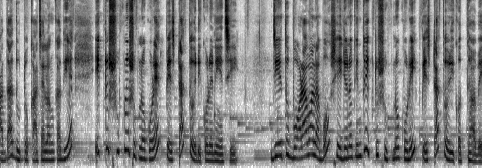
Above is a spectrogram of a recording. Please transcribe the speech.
আদা, দুটো কাঁচা লঙ্কা দিয়ে একটু শুকনো শুকনো করে পেস্টটা তৈরি করে নিয়েছি। যেহেতু বড়া বানাবো, সেই জন্য কিন্তু একটু শুকনো করেই পেস্টটা তৈরি করতে হবে।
